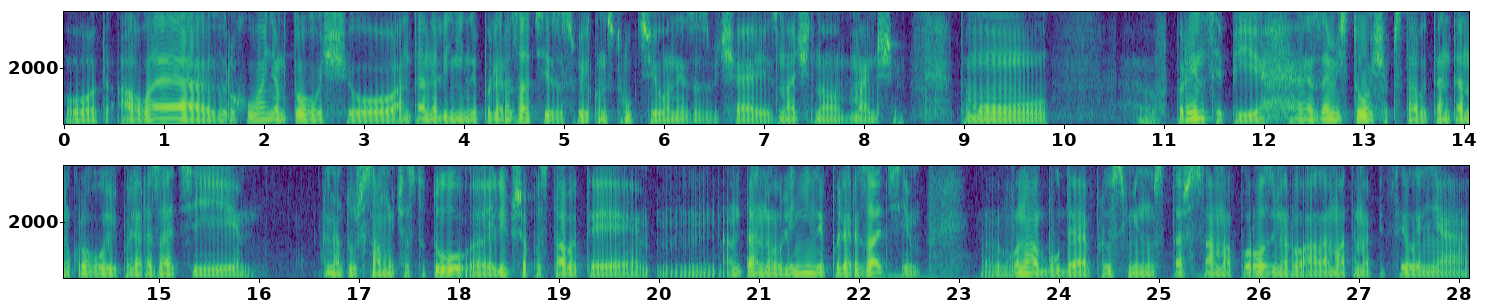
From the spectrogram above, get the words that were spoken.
От, але з урахуванням того, що антени лінійної поляризації за своєю конструкцією вони зазвичай значно менші. Тому, в принципі, замість того, щоб ставити антенну кругової поляризації на ту ж саму частоту, е, ліпше поставити антенну лінійної поляризації. Е, Вона буде плюс-мінус та ж сама по розміру, але матиме підсилення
